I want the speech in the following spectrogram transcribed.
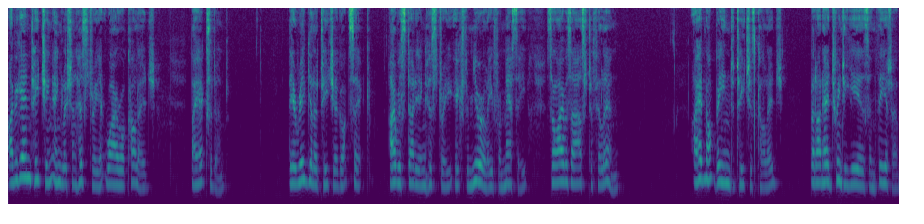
I began teaching English and history at Wairoa College by accident. Their regular teacher got sick. I was studying history extramurally from Massey, so I was asked to fill in. I had not been to Teachers College, but I'd had 20 years in theatre.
